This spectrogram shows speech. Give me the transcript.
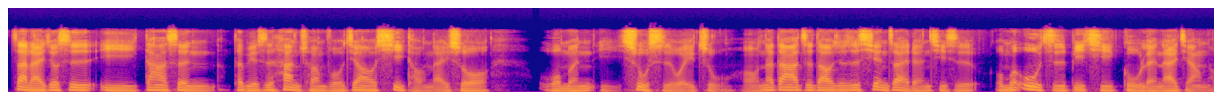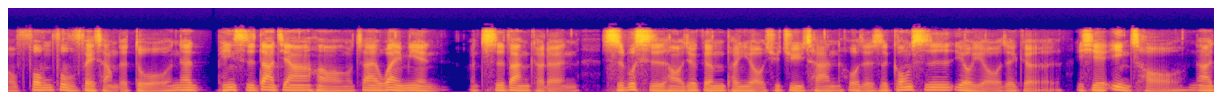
再来就是以大乘，特别是汉传佛教系统来说，我们以素食为主哦。那大家知道，就是现在人其实我们物质比起古人来讲哦，丰富非常的多。那平时大家哈在外面。吃饭可能时不时哈就跟朋友去聚餐，或者是公司又有这个一些应酬，那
